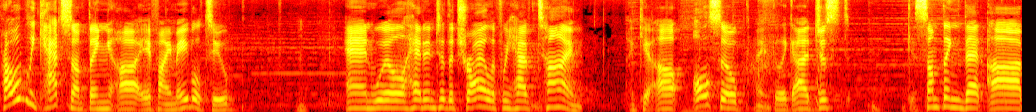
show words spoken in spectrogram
probably catch something uh, if I'm able to, and we'll head into the trial if we have time. Okay, uh, also, like, uh, just something that uh,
